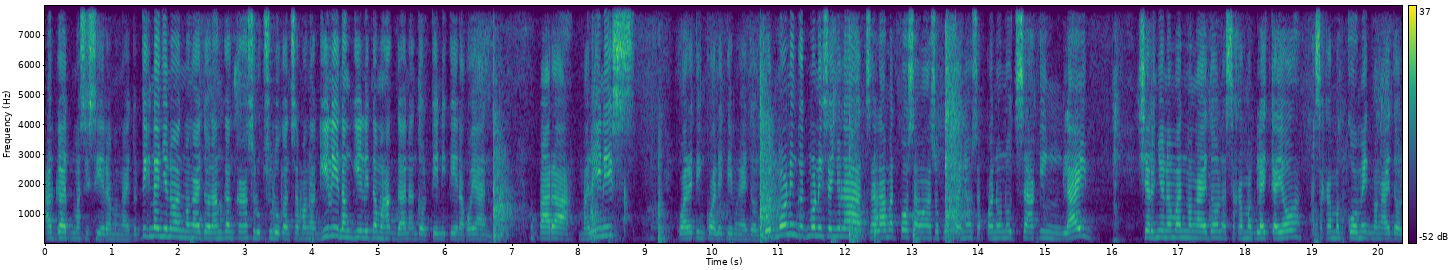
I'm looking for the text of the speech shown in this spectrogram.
agad masisira mga idol. Tignan nyo naman mga idol, hanggang kakasuluk-sulukan sa mga gilid ng gilid ng mga hagdanan, idol, tinitira ko yan. Para malinis, quality quality mga idol. Good morning, good morning sa inyo lahat. Salamat po sa mga suporta nyo sa panonood sa aking live. Share nyo naman mga idol at saka mag-like kayo at saka mag-comment mga idol.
